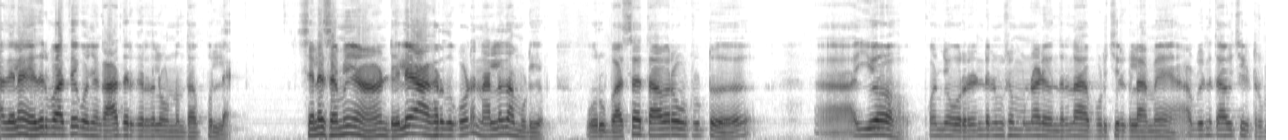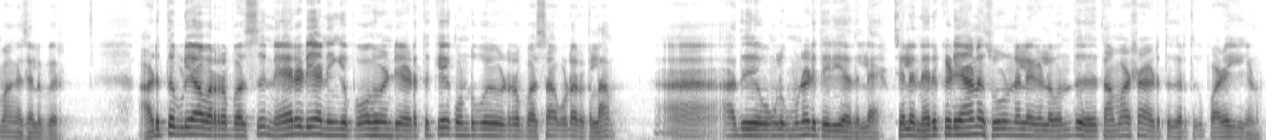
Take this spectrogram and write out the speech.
அதெல்லாம் எதிர்பார்த்தே கொஞ்சம் காத்திருக்கிறதுல ஒன்றும் தப்பு இல்லை. சில சமயம் டிலே ஆகிறது கூட நல்லதாக முடியும். ஒரு பஸ்ஸை தவற விட்டுட்டு ஐயோ கொஞ்சம் ஒரு ரெண்டு நிமிஷம் முன்னாடி வந்திருந்தா பிடிச்சிருக்கலாமே அப்படின்னு தவிச்சிக்கிட்டு இருப்பாங்க சில பேர். அடுத்தபடியாக வர்ற பஸ்ஸு நேரடியாக நீங்கள் போக வேண்டிய இடத்துக்கே கொண்டு போய் விடுற பஸ்ஸாக கூட இருக்கலாம். அது உங்களுக்கு முன்னாடி தெரியாதுல்ல. சில நெருக்கடியான சூழ்நிலைகளை வந்து தமாஷா எடுத்துக்கிறதுக்கு பழகிக்கணும்.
